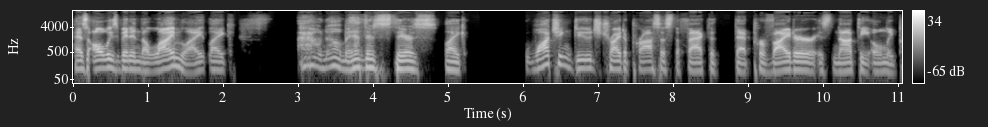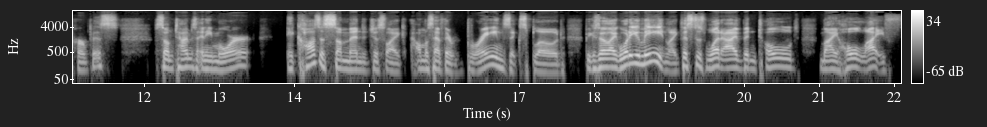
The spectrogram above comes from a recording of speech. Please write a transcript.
has always been in the limelight like I don't know, man. There's there's like watching dudes try to process the fact that that provider is not the only purpose sometimes anymore it causes some men to just like almost have their brains explode because they're like what do you mean like this is what i've been told my whole life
